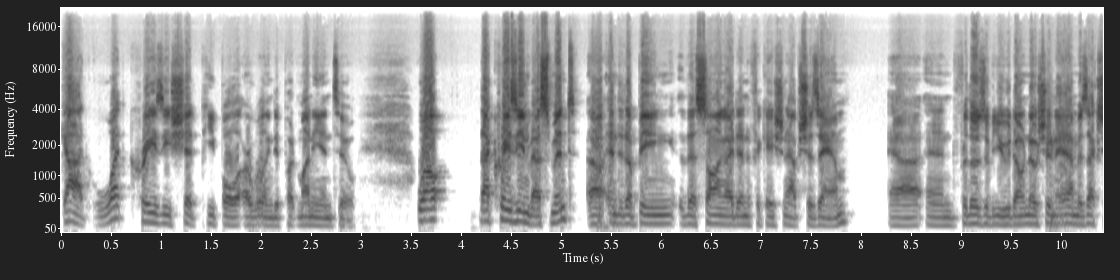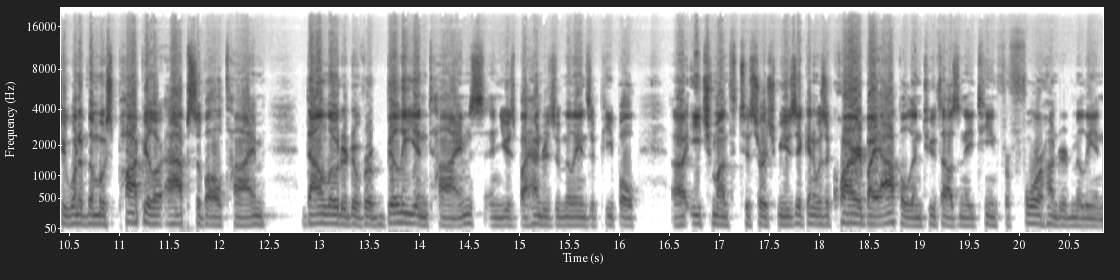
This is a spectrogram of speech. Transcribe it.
God, what crazy shit people are willing to put money into. Well, that crazy investment uh, ended up being the song identification app Shazam. Uh, and for those of you who don't know, Shazam is actually one of the most popular apps of all time, downloaded over a billion times and used by hundreds of millions of people uh, each month to search music. And it was acquired by Apple in 2018 for $400 million.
